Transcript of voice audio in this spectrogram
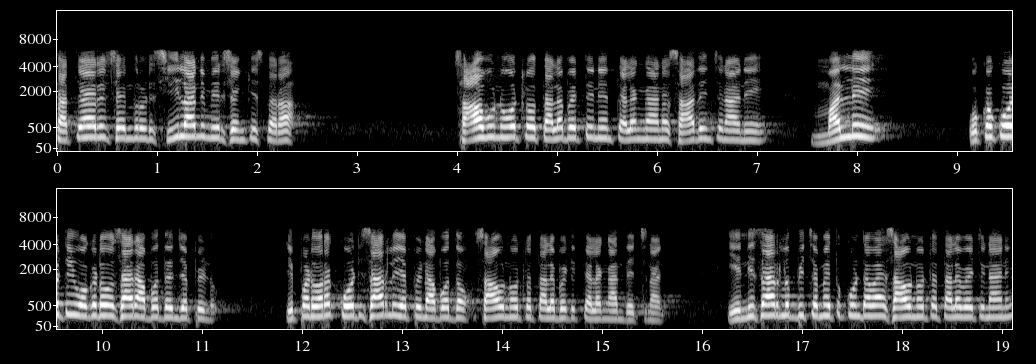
సత్యహరిచంద్రుడి శీలాన్ని మీరు శంకిస్తారా? చావు నోట్లో తలబెట్టి నేను తెలంగాణ సాధించిన అని మళ్ళీ ఒక కోటి ఒకటోసారి అబద్ధం చెప్పిండు. ఇప్పటి వరకు కోటి సార్లు చెప్పిండు అబద్ధం. సావు నోట్లో తలబెట్టి తెలంగాణ తెచ్చినా ఎన్నిసార్లు బిచ్చమెత్తుకుంటావా సావు నోట్లో తలబెట్టినా అని?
